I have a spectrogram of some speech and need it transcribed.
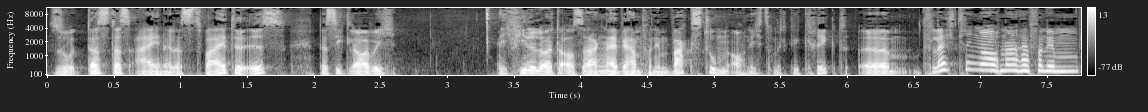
so, das ist das eine. Das zweite ist, dass sie, glaube ich, viele Leute auch sagen, naja, wir haben von dem Wachstum auch nichts mitgekriegt. Ähm, vielleicht kriegen wir auch nachher von dem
